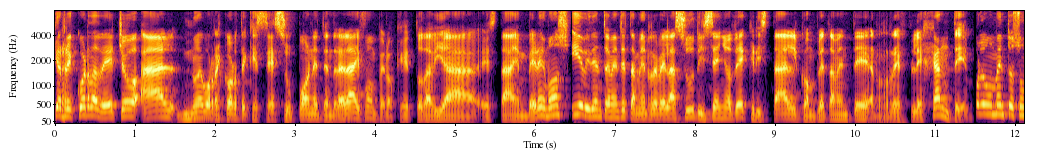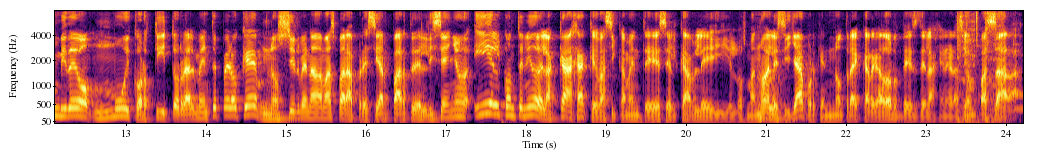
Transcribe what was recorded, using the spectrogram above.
que recuerda de hecho al nuevo recorte que se supone tendrá el iPhone, pero que todavía está en veremos. Y evidentemente también revela su diseño de cristal completamente reflejante. Por el momento es un video muy cortito realmente, pero que nos sirve nada más para apreciar parte del diseño y el contenido de la caja, que básicamente es el cable y los manuales y ya, porque no trae cargador desde la generación pasada.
